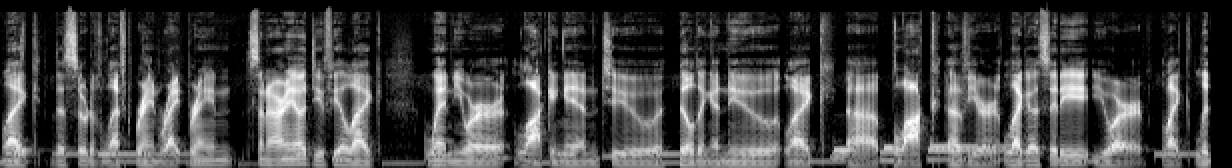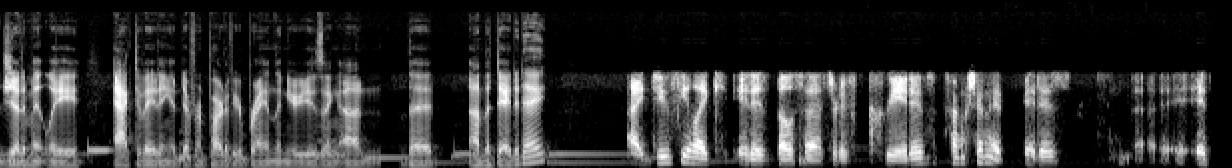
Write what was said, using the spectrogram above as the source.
like this sort of left brain right brain scenario. Do you feel like when you are locking into building a new like uh, block of your lego city you are like legitimately activating a different part of your brain than you're using on the on the day to day I do feel like it is both a sort of creative function. It it is uh, it's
